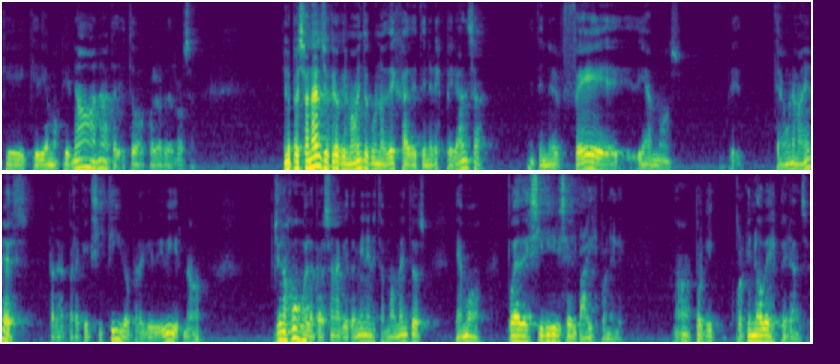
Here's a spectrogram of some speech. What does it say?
que, digamos que no, no, es todo color de rosa. En lo personal, yo creo que el momento que uno deja de tener esperanza, de tener fe, digamos, de, alguna manera es para, para, qué existir o para qué vivir, ¿no? Yo no juzgo a la persona que también en estos momentos, digamos, pueda decidir irse del país, ponele, ¿no? Porque, porque no ve esperanza.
